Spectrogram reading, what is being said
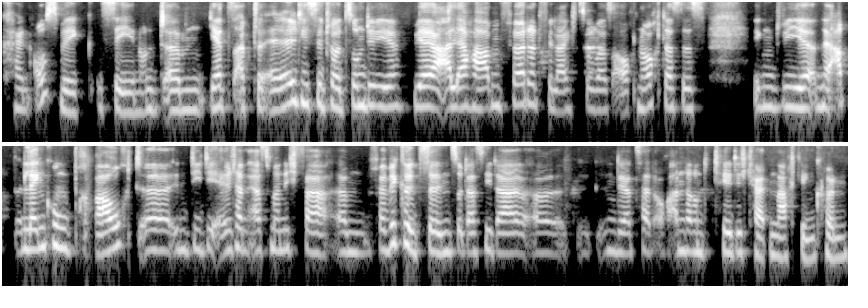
keinen Ausweg sehen. Und ähm, jetzt aktuell die Situation, die wir ja alle haben, fördert vielleicht sowas auch noch, dass es irgendwie eine Ablenkung braucht, äh, in die die Eltern erstmal nicht ver, ähm, verwickelt sind, sodass sie da äh, in der Zeit auch anderen Tätigkeiten nachgehen können.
